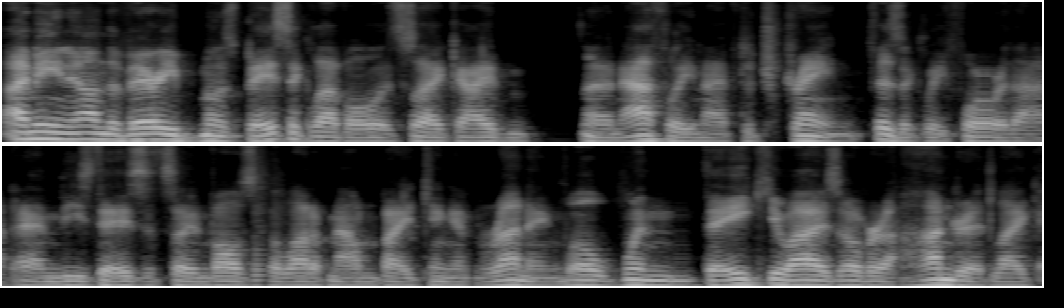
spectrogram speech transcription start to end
I mean, on the very most basic level, it's like I'm an athlete and I have to train physically for that. And these days it involves a lot of mountain biking and running. Well, when the AQI is over 100, like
